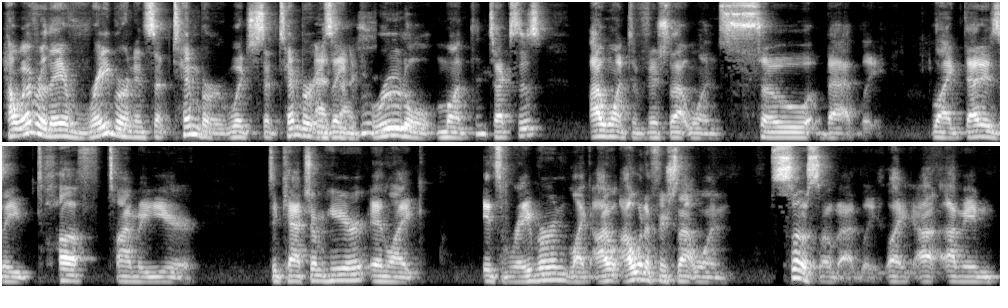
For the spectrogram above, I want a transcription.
However, they have Rayburn in September, which September is That's a nice. brutal month in Texas. I want to fish that one so badly. Like that is a tough time of year to catch them here, and like it's Rayburn. Like I, I want to fish that one so so badly. Like I, I mean,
